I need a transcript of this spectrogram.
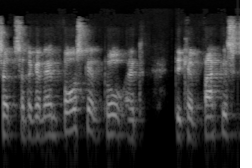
Så, så der kan være en forskel på, at det kan faktisk,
